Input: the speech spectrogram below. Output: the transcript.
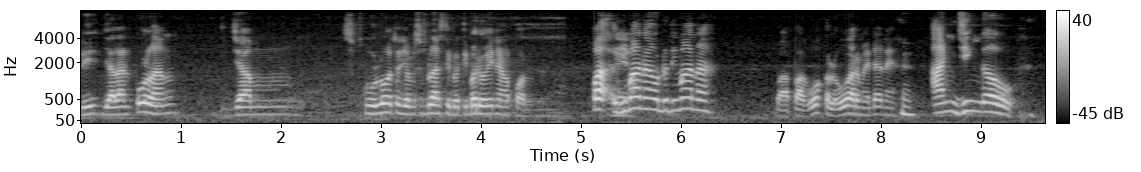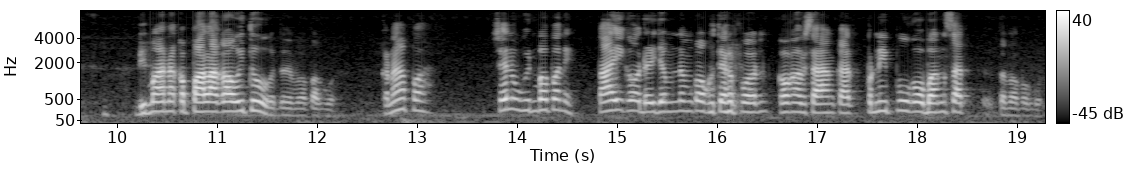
Di jalan pulang jam 10 atau jam 11 tiba-tiba doi nelpon. Pak Iya. gimana? Udah di mana? Bapak gue keluar Medan ya anjing kau. Di mana kepala kau itu? kata bapak gue kenapa? Saya nungguin bapak nih tai kau dari jam 6 kau aku telepon kau nggak bisa angkat penipu kau bangsat kata bapak gue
